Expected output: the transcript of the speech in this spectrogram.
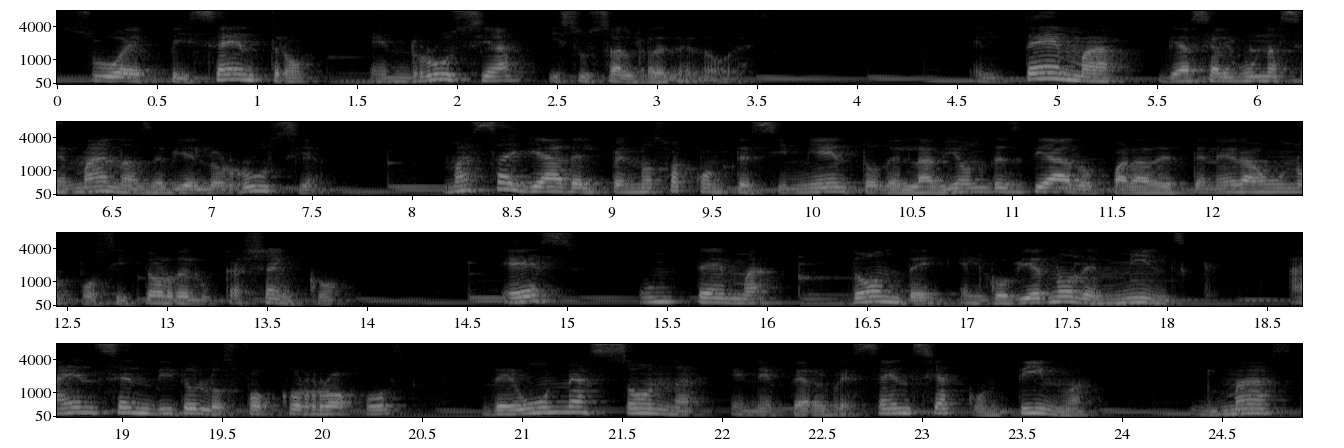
su epicentro en Rusia y sus alrededores. El tema de hace algunas semanas de Bielorrusia, más allá del penoso acontecimiento del avión desviado para detener a un opositor de Lukashenko, es un tema donde el gobierno de Minsk ha encendido los focos rojos de una zona en efervescencia continua y más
